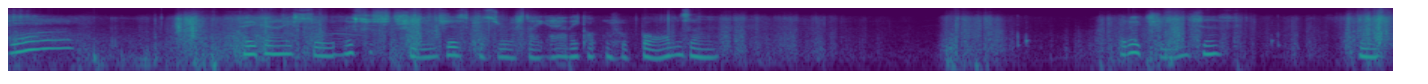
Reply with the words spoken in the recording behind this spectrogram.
What? Okay guys, so let's just change this because there's like helicopters with bombs and Did I change this? No.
